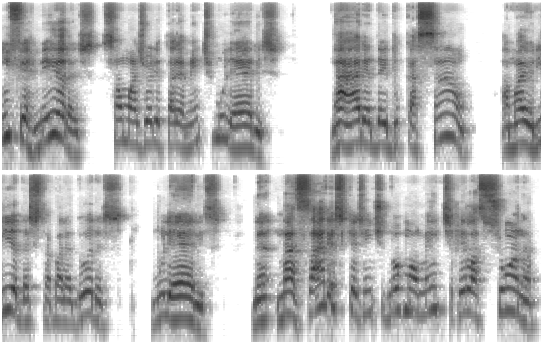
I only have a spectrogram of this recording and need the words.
enfermeiras são majoritariamente mulheres. Na área da educação, a maioria das trabalhadoras, mulheres. Né? Nas áreas que a gente normalmente relaciona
